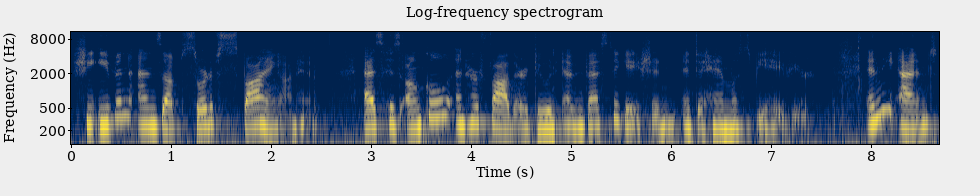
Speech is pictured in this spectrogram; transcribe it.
She even ends up sort of spying on him, as his uncle and her father do an investigation into Hamlet's behavior. In the end,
